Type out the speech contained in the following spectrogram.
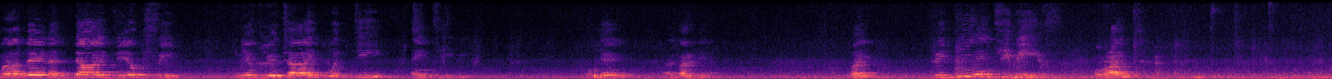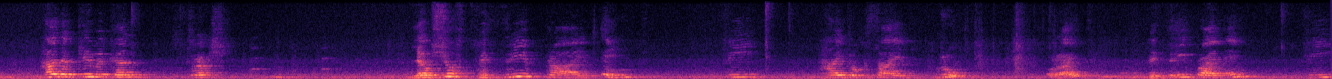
ما بين ال dideoxy nucleotide وال DNTP okay الفرق هنا. طيب. في ال DNTPs alright? هذا ال chemical structure لو شفت في 3 prime end في هيدروكسيد group alright? في 3 prime end في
